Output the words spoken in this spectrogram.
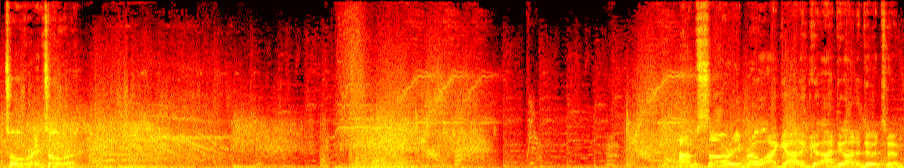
It's over. It's over. I'm sorry, bro. I gotta go. I gotta do it to him.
